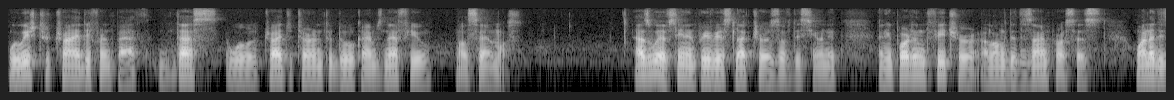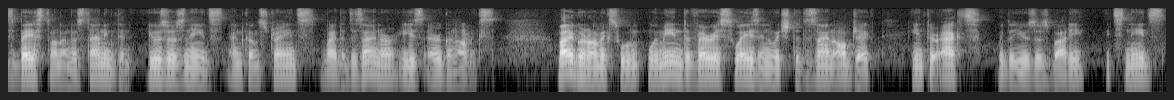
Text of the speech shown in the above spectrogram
we wish to try a different path, thus we will try to turn to Durkheim's nephew, Marcel Mauss. As we have seen in previous lectures of this unit, an important feature along the design process one that is based on understanding the user's needs and constraints by the designer is ergonomics. By ergonomics, we mean the various ways in which the design object interacts with the user's body, its needs,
